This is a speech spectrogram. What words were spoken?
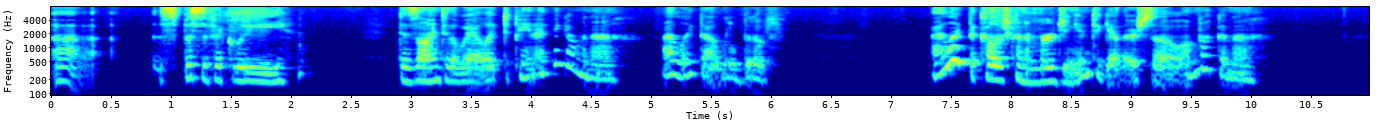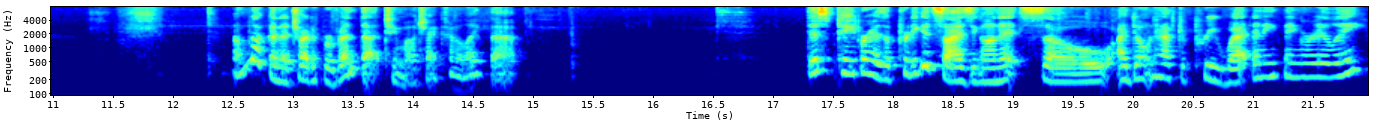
uh, specifically designed to the way I like to paint. I think I'm gonna, I like that little bit of I like the colors kind of merging in together, so I'm not gonna I'm not gonna try to prevent that too much. I kind of like that. This paper has a pretty good sizing on it, so I don't have to pre-wet anything really.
